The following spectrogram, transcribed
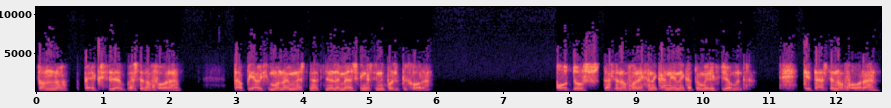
160 ασθενοφόρα τα οποία όχι μόνο έμειναν στην Αθήνα αλλά μοιράστηκαν και στην υπόλοιπη χώρα. Όντως τα ασθενοφόρα είχαν κάνει ένα εκατομμύριο χιλιόμετρα. Και τα ασθενοφόρα,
